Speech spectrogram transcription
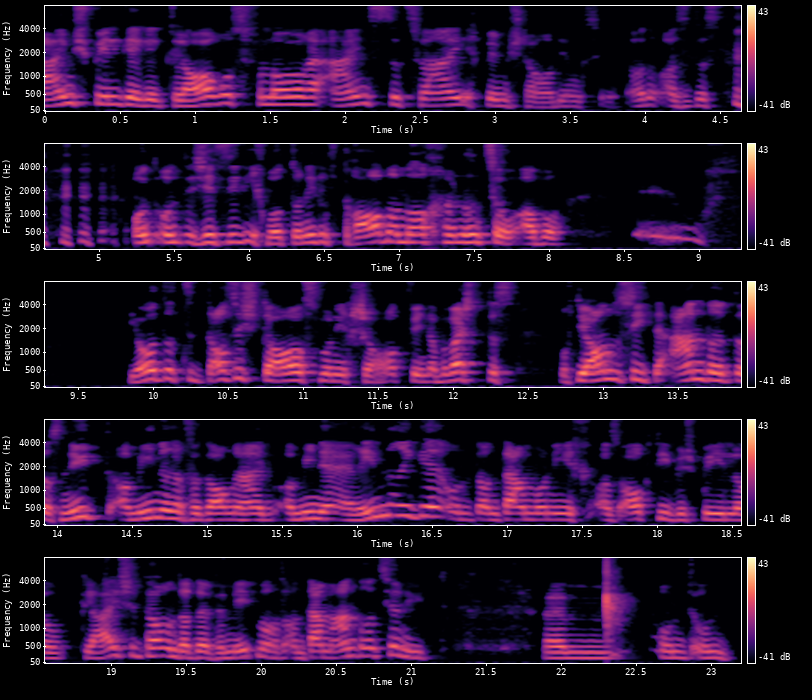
Heimspiel gegen Glarus verloren, 1 zu 2, ich bin im Stadion gesehen, oder? Also das, und, und das ist jetzt nicht, ich wollte nicht auf Drama machen und so, aber äh, ja, das, das ist das, was ich schade finde. Aber weißt du, auf der anderen Seite ändert das nichts an meiner Vergangenheit, an meinen Erinnerungen und an dem, was ich als aktiver Spieler geleistet habe und da dürfen mitmachen, an dem ändert es ja nichts. Ähm, und, und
